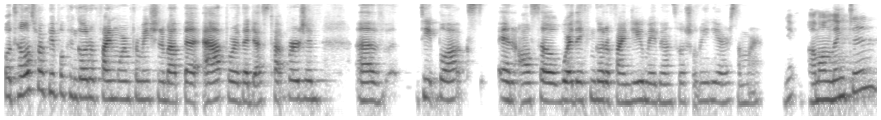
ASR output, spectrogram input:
well tell us where people can go to find more information about the app or the desktop version of deep blocks and also where they can go to find you maybe on social media or somewhere Yeah, I'm on LinkedIn.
